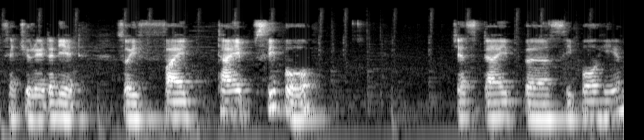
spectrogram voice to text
saturated yet. So if I type SIPO just type uh, SIPO here.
